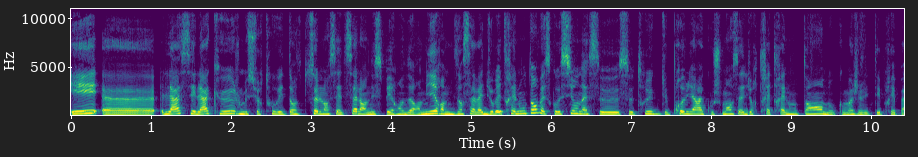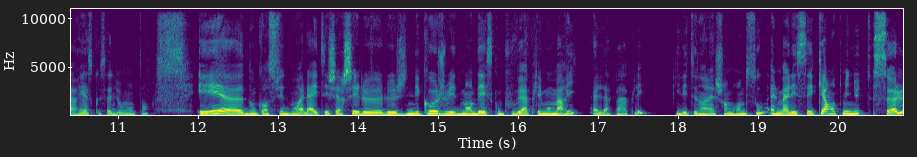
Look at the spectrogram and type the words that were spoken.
Et euh, là, c'est là que je me suis retrouvée toute seule dans cette salle en espérant dormir, en me disant ça va durer très longtemps, parce qu'aussi on a ce, ce truc du premier accouchement, ça dure très très longtemps. Donc moi, j'avais été préparée à ce que ça dure longtemps. Et euh, donc ensuite, bon, elle a été chercher le, le gynéco, je lui ai demandé est-ce qu'on pouvait appeler mon mari. Elle l'a pas appelé. Il était dans la chambre en dessous. Elle m'a laissé 40 minutes seule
